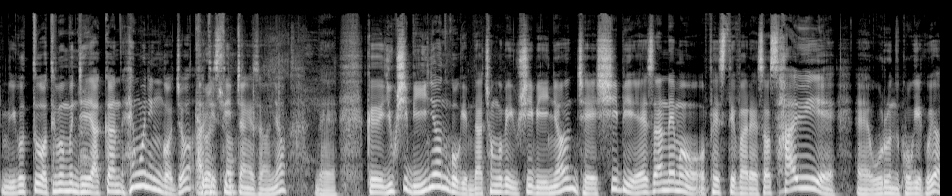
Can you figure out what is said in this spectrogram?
좀 이것도 어떻게 보면 이제 약간 행운인 거죠. 아티스트 그렇죠. 입장에서는요. 네. 그 62년 곡입니다. 1962년 제12회 산레모 페스티벌에서 4위에 오른 곡이고요.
